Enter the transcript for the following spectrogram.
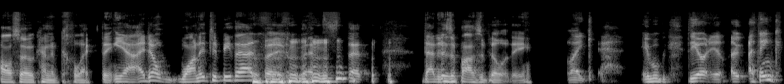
also kind of collect things. Yeah, I don't want it to be that, but that's, that that is a possibility. like it will be the I- I think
